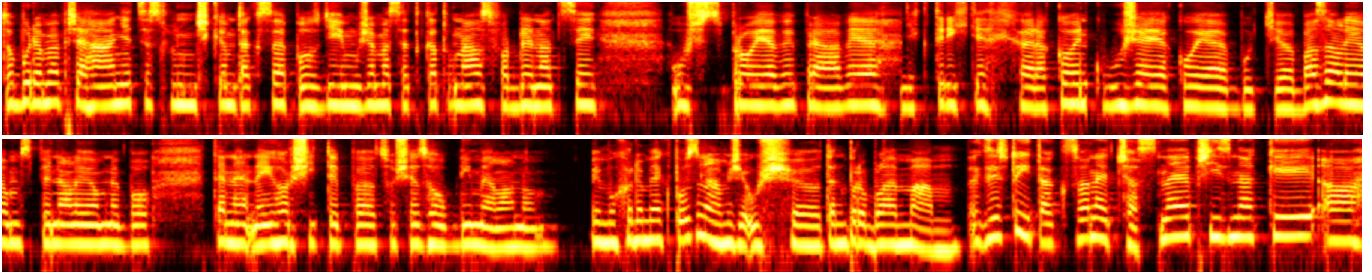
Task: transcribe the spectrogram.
to budeme přehánět se sluníčkem, tak se později můžeme setkat u nás v ordinaci už s projevy právě některých těch rakovin kůže, jako je buď bazaliom, spinaliom nebo ten nejhorší typ, což je zhoubný melanom. Mimochodem, jak poznám, že už eh, ten problém mám? Existují takzvané časné příznaky a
